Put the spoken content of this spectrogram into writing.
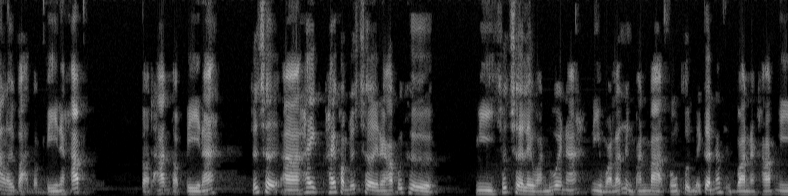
500 บาทต่อปีนะครับ ต่อท่านต่อปีนะชดเชยอ่าให้ให้ความชดเชยนะครับ ก็คือมีชดเชยรายวันด้วยนะ นี่วันละ 1,000 บาท สูงสุดไม่เกิน 50 วันนะครับ มี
